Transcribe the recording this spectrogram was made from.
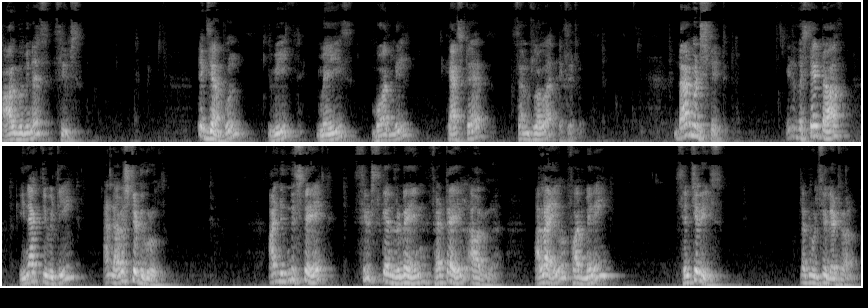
albuminous seeds. Example wheat, maize, barley, castor, sunflower, etc. Dormant state. It is the state of inactivity and arrested growth. And in this state, seeds can remain fertile or alive for many centuries. That we will see later on.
